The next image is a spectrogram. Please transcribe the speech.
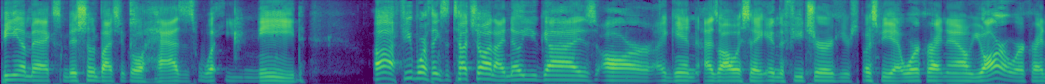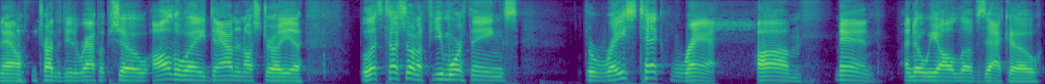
BMX. Michelin Bicycle has what you need. Uh, a few more things to touch on. I know you guys are, again, as I always say, in the future. You're supposed to be at work right now. You are at work right now, trying to do the wrap up show all the way down in Australia. But let's touch on a few more things. The Race Tech rant. Um, man, I know we all love ZachO.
